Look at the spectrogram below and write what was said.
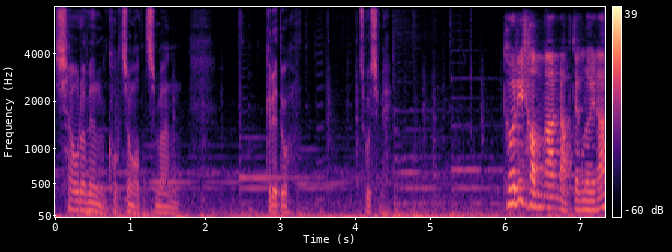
샤오라면 걱정 없지만 그래도 조심해. เธอที่ทำงานหนักจังเลยนะ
